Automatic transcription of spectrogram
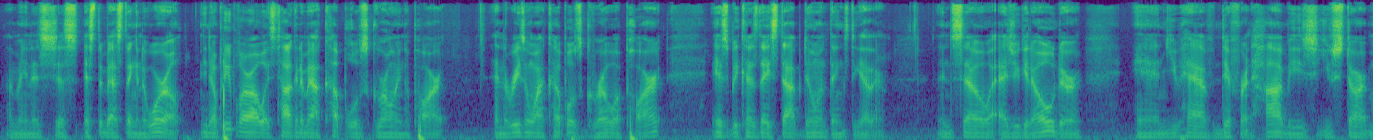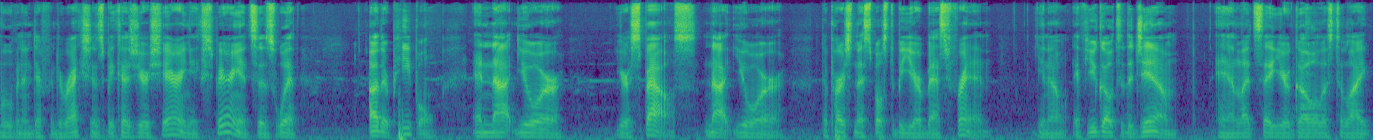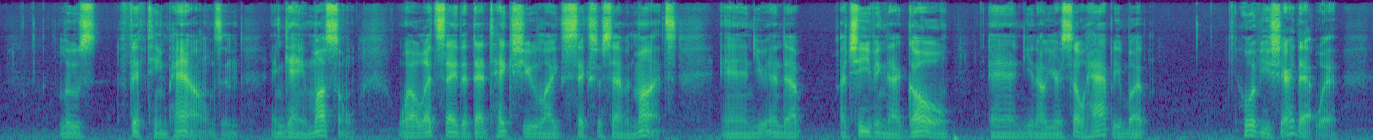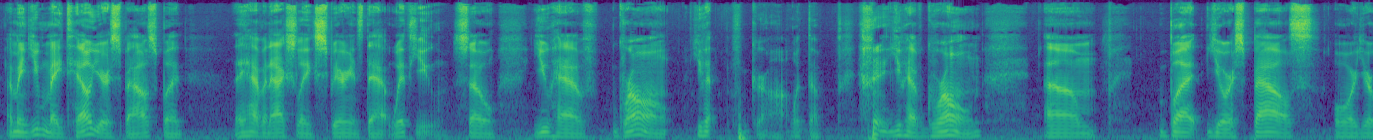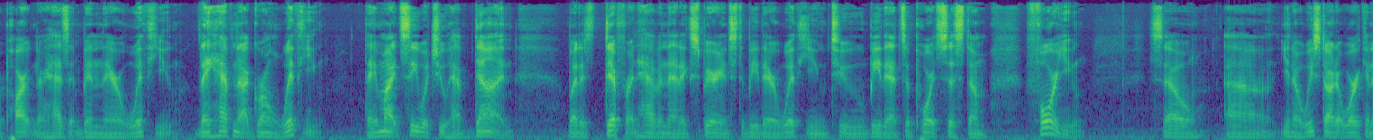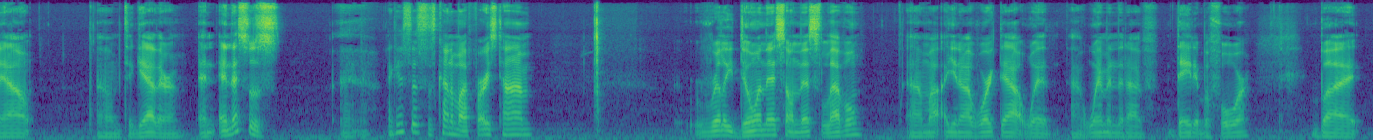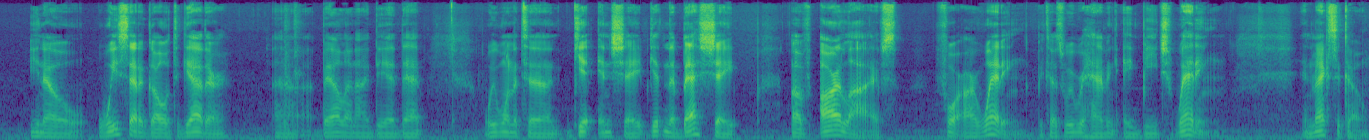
I mean, it's just it's the best thing in the world. You know, people are always talking about couples growing apart, and the reason why couples grow apart is because they stop doing things together. And so as you get older and you have different hobbies, you start moving in different directions because you're sharing experiences with other people and not your your spouse, not your the person that's supposed to be your best friend. You know, if you go to the gym and let's say your goal is to like lose 15 pounds and and gain muscle, well, let's say that that takes you like six or seven months, and you end up achieving that goal, and you know you're so happy, but who have you shared that with? I mean, you may tell your spouse, but they haven't actually experienced that with you. So you have grown. You have grown. What the? you have grown, um, but your spouse or your partner hasn't been there with you. They have not grown with you. They might see what you have done, but it's different having that experience to be there with you, to be that support system for you. So, uh, you know, we started working out um, together, and and this was, uh, I guess, this is kind of my first time really doing this on this level. Um, I, you know, I've worked out with uh, women that I've dated before, but you know, we set a goal together. Uh, Belle and I did that. We wanted to get in shape, get in the best shape of our lives for our wedding because we were having a beach wedding in Mexico.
